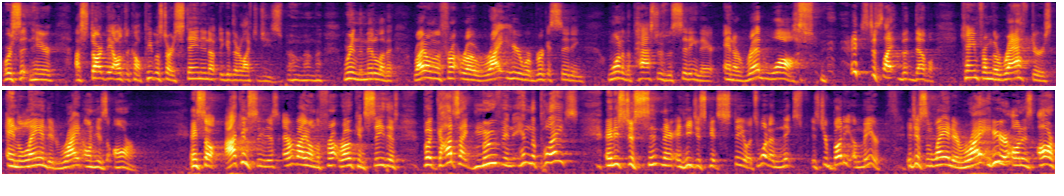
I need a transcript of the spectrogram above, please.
we're sitting here. I start the altar call. People started standing up to give their life to Jesus. Boom, boom, boom. We're in the middle of it. Right on the front row, right here where Brooke is sitting, one of the pastors was sitting there, and a red wasp, it's just like the devil, came from the rafters and landed right on his arm. And so I can see this. Everybody on the front row can see this. But God's like moving in the place. And it's just sitting there and he just gets still. It's one of Nick's, it's your buddy Amir. It just landed right here on his arm.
